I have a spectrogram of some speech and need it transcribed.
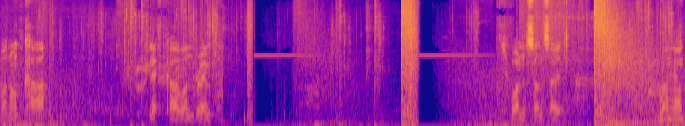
One on car. Left car, one ramp. One's on site. One long.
